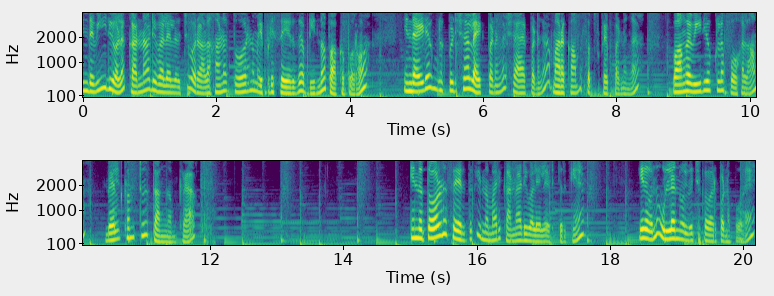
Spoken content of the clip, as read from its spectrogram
இந்த வீடியோவில் கண்ணாடி வலையில் வச்சு ஒரு அழகான தோரணம் எப்படி செய்கிறது அப்படின்னு தான் பார்க்க போகிறோம் இந்த ஐடியா உங்களுக்கு பிடிச்சா லைக் பண்ணுங்கள் ஷேர் பண்ணுங்கள் மறக்காமல் சப்ஸ்கிரைப் பண்ணுங்கள் வாங்க வீடியோக்குள்ளே போகலாம். வெல்கம் டு தங்கம் கிராஃப்ட்ஸ் இந்த தோரணம் செய்கிறதுக்கு இந்த மாதிரி கண்ணாடி வலையில் எடுத்திருக்கேன். இதை வந்து உள்ள நூல் வச்சு கவர் பண்ண போகிறேன்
